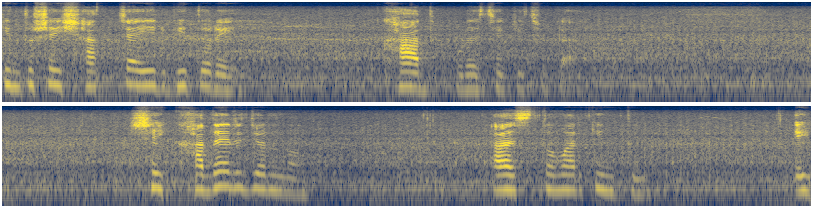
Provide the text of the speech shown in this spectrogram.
কিন্তু সেই সাচ্চাইয়ের ভিতরে খাদ পড়েছে কিছুটা। সেই খাদের জন্য আজ তোমার কিন্তু এই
